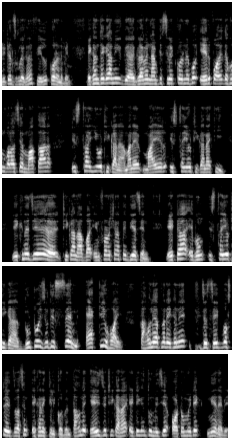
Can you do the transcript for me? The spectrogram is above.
ডিটেলসগুলো এখানে ফিল করে নেবেন। এখান থেকে আমি গ্রামের নামটি সিলেক্ট করে নেব। এরপরে দেখুন বলা হচ্ছে মাতার স্থায়ী ঠিকানা মানে মায়ের স্থায়ী ঠিকানা কি? এখানে যে ঠিকানা বা ইনফরমেশন আপনি দিয়েছেন, এটা এবং স্থায়ী ঠিকানা দুটোই যদি সেম একই হয় তাহলে আপনারা এখানে যে চেক বক্সটি দেখতে পাচ্ছেন, এখানে ক্লিক করবেন। তাহলে এই যে ঠিকানা, এটি কিন্তু নিচে অটোমেটিক নিয়ে নেবে।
